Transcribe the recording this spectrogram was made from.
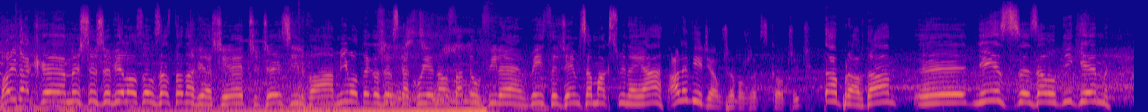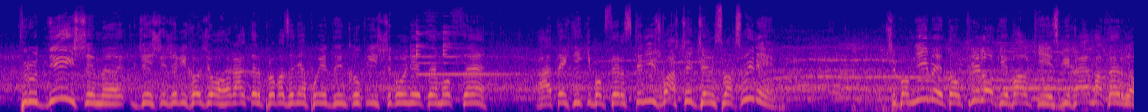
No i tak e, myślę, że wiele osób zastanawia się, czy Jay Silva, mimo tego, że skakuje na ostatnią chwilę w miejsce Jamesa McSweeneya, Ale wiedział, że może wskoczyć. to prawda, e, nie jest zawodnikiem trudniejszym e, gdzieś, jeżeli chodzi o charakter prowadzenia pojedynków i szczególnie te mocne a, techniki bokserskie niż właśnie James McSweeney. Przypomnijmy tą trylogię walki z Michałem Materlą.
